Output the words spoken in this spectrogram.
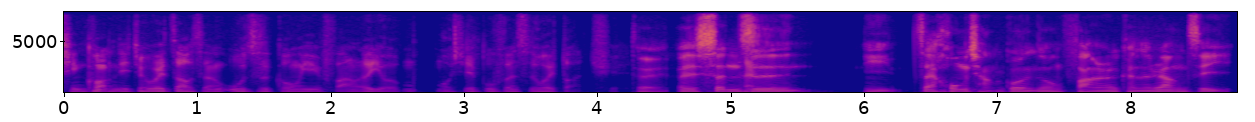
情况你就会造成物资供应反而有某些部分是会短缺。对，而且甚至你在哄抢的过程中，反而可能让自己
